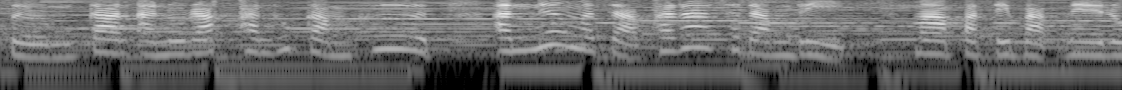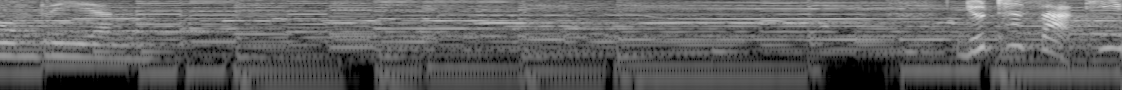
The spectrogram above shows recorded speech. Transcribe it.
เสริมการอนุรักษ์พันธุกรรมพืช อันเนื่องมาจากพระราชดำริ มาปฏิบัติในโรงเรียน ยุทธศาสตร์ที่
